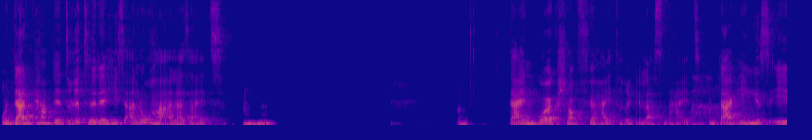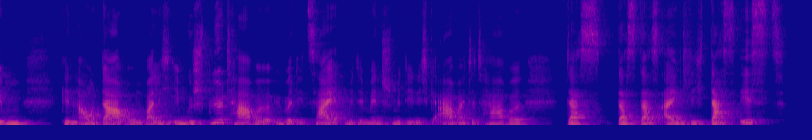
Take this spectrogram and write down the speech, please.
Und dann kam der dritte, der hieß Aloha allerseits. Mhm dein Workshop für heitere Gelassenheit. Und da ging es eben genau darum, weil ich eben gespürt habe über die Zeit mit den Menschen, mit denen ich gearbeitet habe, dass, dass das eigentlich das ist,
